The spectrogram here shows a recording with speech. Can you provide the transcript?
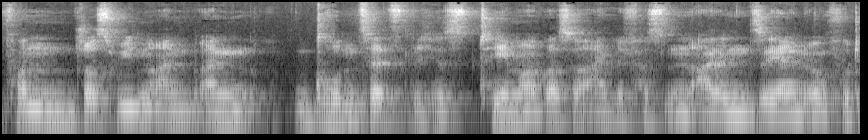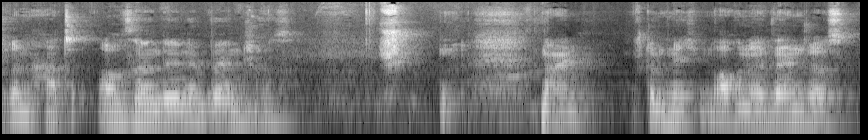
von Joss Whedon ein, ein grundsätzliches Thema, was er eigentlich fast in allen Serien irgendwo drin hat. Außer in den Avengers. Nein, stimmt nicht. Auch in Avengers.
